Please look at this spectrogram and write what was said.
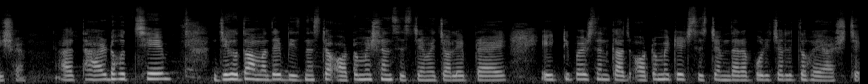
বিষয়। আর থার্ড হচ্ছে, যেহেতু আমাদের বিজনেসটা অটোমেশন সিস্টেমে চলে, প্রায় এইটটি পার্সেন্ট কাজ অটোমেটেড সিস্টেম দ্বারা পরিচালিত হয়ে আসছে।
